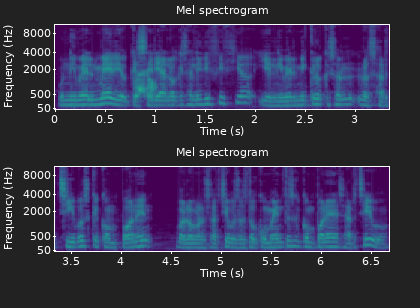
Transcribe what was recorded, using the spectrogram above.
un nivel medio, que Claro. sería lo que es el edificio, y el nivel micro, que son los archivos que componen, bueno, los archivos, los documentos que componen ese archivo.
